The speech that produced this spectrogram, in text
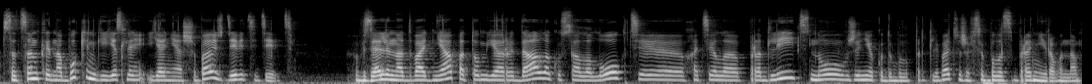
С оценкой на букинге, если я не ошибаюсь, 9,9. Взяли на два дня, потом я рыдала, кусала локти, хотела продлить, но уже некуда было продлевать, уже все было забронировано.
